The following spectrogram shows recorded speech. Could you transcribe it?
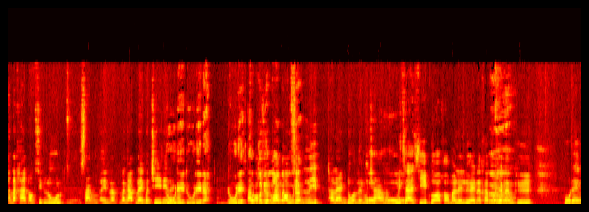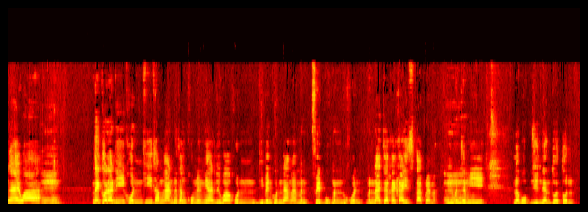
ธนาคารออมสินรู้สั่งไอ้ระงับเลขบัญชีนี้ดูเลยดีครับดูดีนะ ดูดิทางคนก็เดือดร้อนกันทางอยู่ออมสินะนรีบแถลงด่วนเลยเมื่อเช้าครับโอ้โหมิจฉาชีพก็เข้ามาเรื่อยๆนะครับเออเพราะฉะนั้นคือ พูดง่ายๆว่าอืมในกรณีคนที่ทำงานเพื่อสังคมอย่างเนี้ย หรือว่าคนที่เป็นคนดังอะมัน Facebook มันควรมันน่าจะคล้ายๆ Instagram อะคือมันจะมีระบบยืนยันตัวตนอืม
